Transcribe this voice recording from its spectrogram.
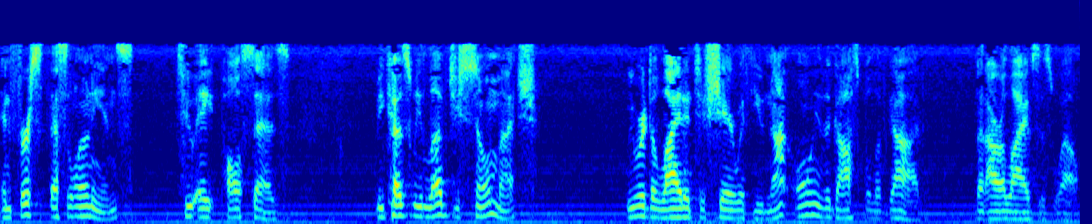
In 1 Thessalonians 2 8, Paul says, because we loved you so much, we were delighted to share with you not only the gospel of God, but our lives as well.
